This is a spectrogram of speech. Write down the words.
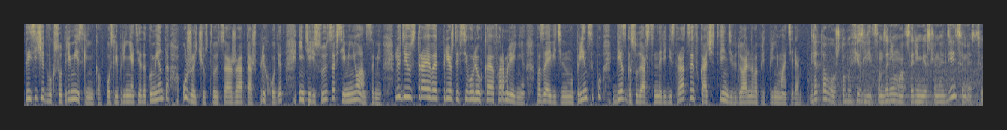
1200 ремесленников. После принятия документа уже чувствуется ажиотаж. Приходят, интересуются всеми нюансами. Людей устраивает прежде всего легкое оформление по заявительному принципу без государственной регистрации в качестве индивидуального предпринимателя. Для того, чтобы физлицам заниматься ремесленной деятельностью,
